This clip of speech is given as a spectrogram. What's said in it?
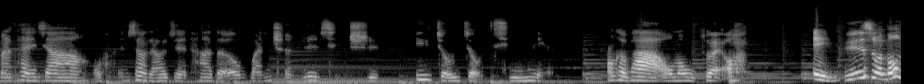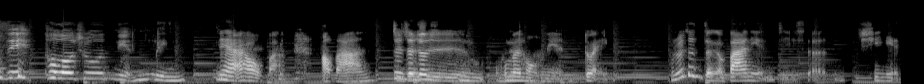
来看一下，我很想了解它的完成日期是一九九七年，好可怕啊，我们五岁哦。哎、欸，你是什么东西透露出年龄？你还好吧？好吧，这就是我们童年。对，我觉得这整个八年级生、七年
